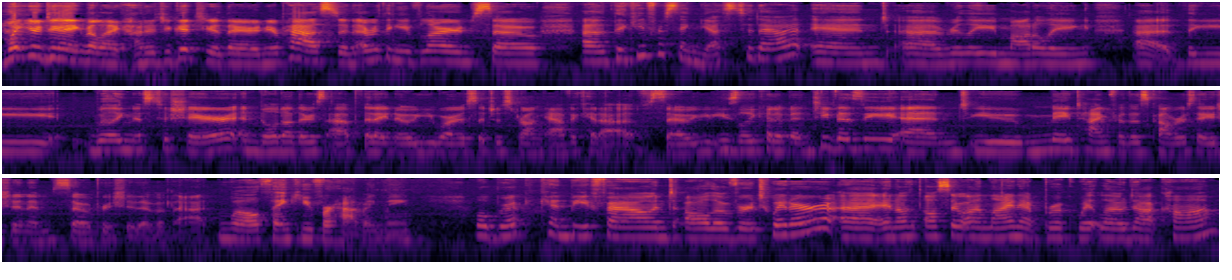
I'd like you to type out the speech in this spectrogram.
what you're doing, but like how did you get to there in your past and everything you've learned." So, uh, thank you for saying yes to that and uh, really modeling uh, the willingness to share and build others up that I know you are such a strong advocate of. So you easily could have been too busy and you made time for this conversation. I'm so appreciative of that. Well, thank you for having me. Well, Brooke can be found all over Twitter uh, and also online at brookewhitlow.com.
